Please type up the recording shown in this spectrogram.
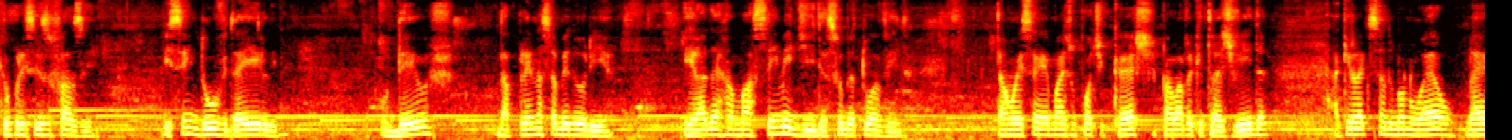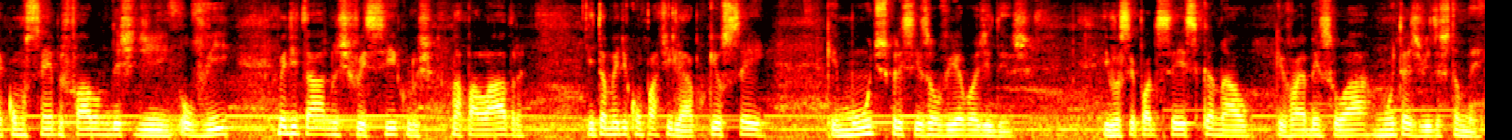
que eu preciso fazer. E sem dúvida, Ele, o Deus da plena sabedoria, irá derramar sem medida sobre a tua vida. Então, esse é mais um podcast, Palavra que Traz Vida. Aquele Alexandre Manuel, né, como sempre falo, não deixe de ouvir, meditar nos versículos, na palavra e também de compartilhar, porque eu sei que muitos precisam ouvir a voz de Deus. E você pode ser esse canal que vai abençoar muitas vidas também.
